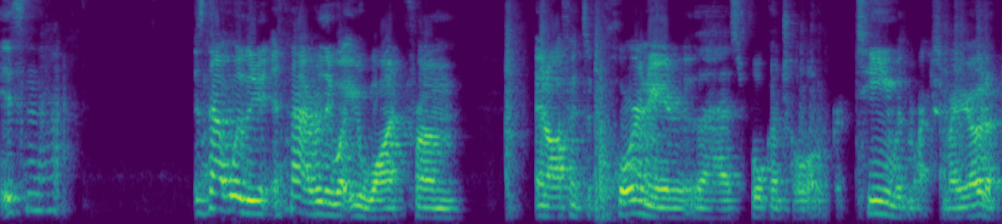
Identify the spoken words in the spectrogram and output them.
It's not. It's not really. It's not really what you want from an offensive coordinator that has full control over a team with Marcus Mariota.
